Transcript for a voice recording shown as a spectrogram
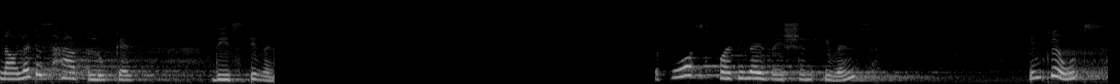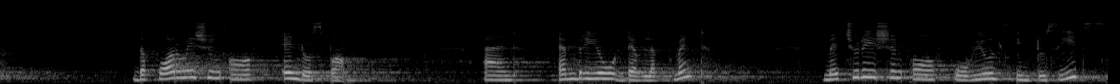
Now let us have a look at these events. The post fertilization events includes the formation of endosperm and embryo development, maturation of ovules into seeds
